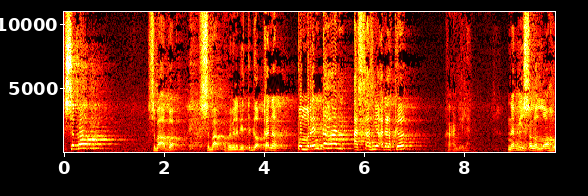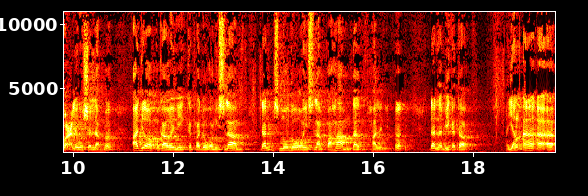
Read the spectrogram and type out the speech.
Sebab sebab apa? Sebab apabila dia tegak kerana pemerintahan asasnya adalah ke keadilan. Nabi sallallahu alaihi wasallam ha, ajar perkara ini kepada orang Islam dan semoga orang Islam faham dalam hal ini. Ha. Dan Nabi kata yang uh, uh, uh,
